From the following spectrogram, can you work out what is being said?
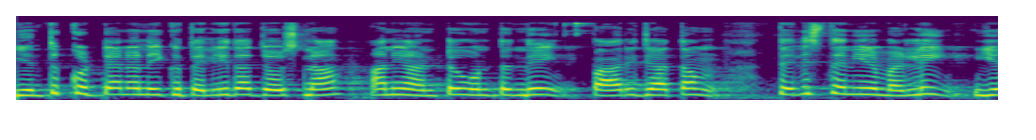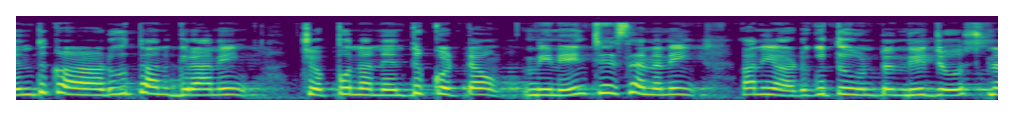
ఎందుకు కొట్టానో నీకు తెలియదా జ్యోత్స్న? అని అంటూ ఉంటుంది పారిజాతం. తెలిస్తే నేను మళ్ళీ ఎందుకు అడుగుతాను గ్రాని చెప్పు నన్ను ఎందుకు కొట్టావు? నేనేం చేశానని? అని అడుగుతూ ఉంటుంది జ్యోత్స్న.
